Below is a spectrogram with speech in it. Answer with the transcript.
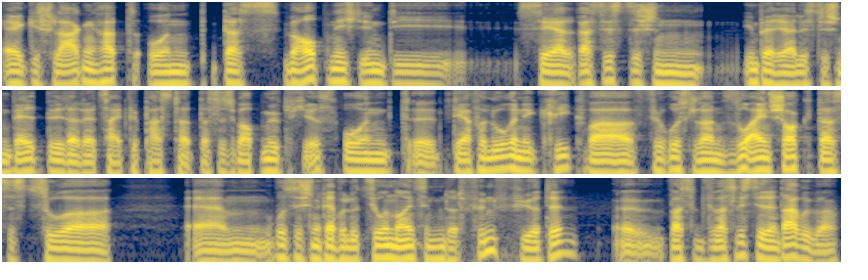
äh, geschlagen hat und das überhaupt nicht in die sehr rassistischen imperialistischen Weltbilder der Zeit gepasst hat, dass es überhaupt möglich ist. Und äh, der verlorene Krieg war für Russland so ein Schock, dass es zur ähm, russischen Revolution 1905 führte. Äh, was, was wisst ihr denn darüber?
